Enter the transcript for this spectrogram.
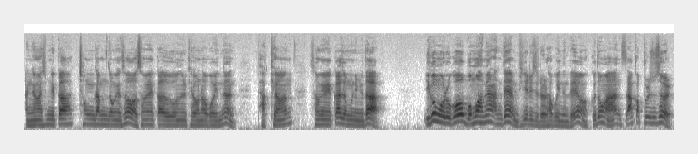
안녕하십니까? 청담동에서 성형외과 의원을 개원하고 있는 박현 성형외과 전문입니다. 이거 모르고 뭐뭐 하면 안 됨 시리즈를 하고 있는데요. 그동안 쌍꺼풀 수술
